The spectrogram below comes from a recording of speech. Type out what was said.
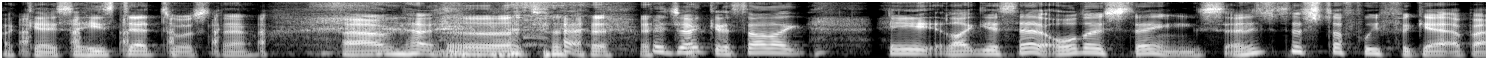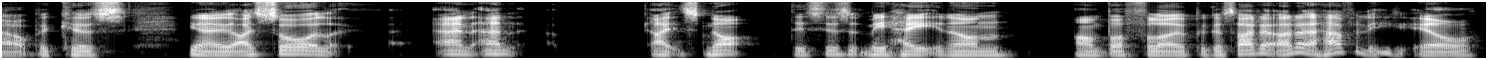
Okay, so he's dead to us now. Um, no, we're joking. It's not like he, like you said, all those things, and it's just stuff we forget about because you know I saw, and and it's not. This isn't me hating on on Buffalo because I don't I don't have any ill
